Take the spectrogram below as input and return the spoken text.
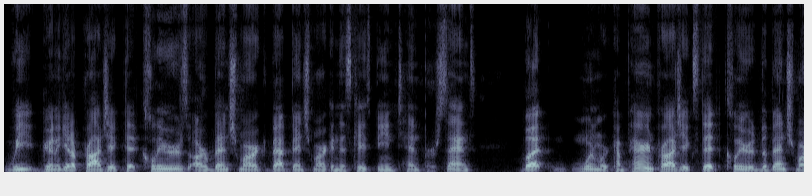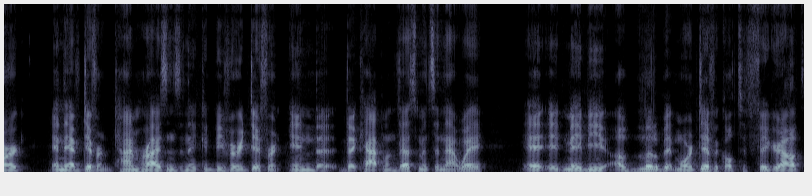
we're going to get a project that clears our benchmark, that benchmark in this case being 10%. But when we're comparing projects that cleared the benchmark and they have different time horizons and they can be very different in the, the capital investments in that way, it, it may be a little bit more difficult to figure out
